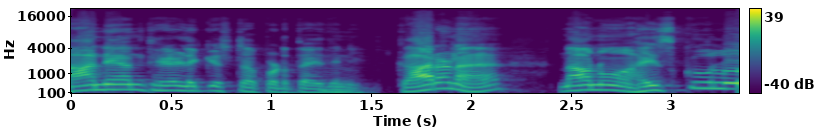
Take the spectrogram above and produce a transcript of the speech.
ನಾನೇ ಅಂತ ಹೇಳಲಿಕ್ಕೆ ಇಷ್ಟಪಡ್ತಾ ಇದ್ದೀನಿ. ಕಾರಣ ನಾನು ಹೈಸ್ಕೂಲು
